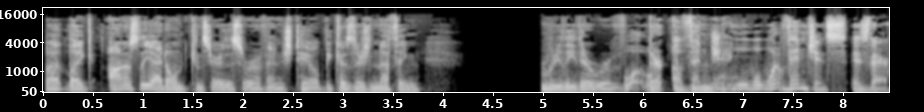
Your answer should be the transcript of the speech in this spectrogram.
But like honestly, I don't consider this a revenge tale because there's nothing really they're rev- What- they're avenging. What, what vengeance is there?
